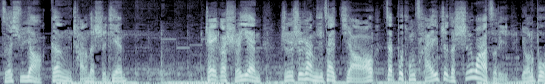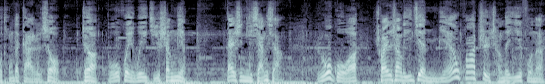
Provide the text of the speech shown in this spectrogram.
则需要更长的时间。这个实验只是让你在脚在不同材质的湿袜子里有了不同的感受。这不会危及生命，但是你想想，如果穿上了一件棉花制成的衣服呢？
